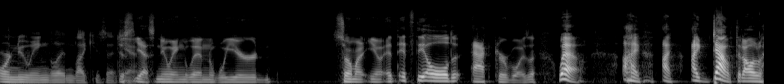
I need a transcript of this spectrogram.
or, or New England, like you said. just yeah. yes, New England weird. So much, you know, it, it's the old actor voice. Well, I, I, I doubt that I'll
